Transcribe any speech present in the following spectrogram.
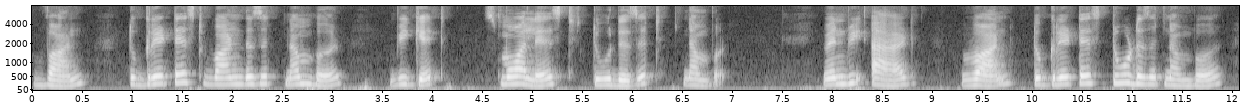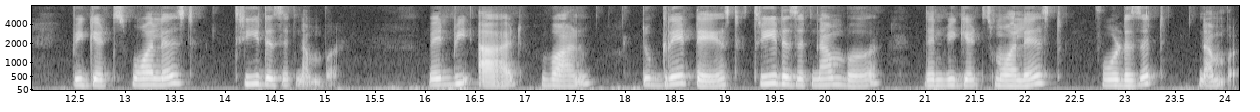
1 to greatest one digit number we get smallest two digit number. When we add 1 to greatest two digit number we get smallest three digit number. When we add 1 to greatest three digit number then we get smallest four digit number.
